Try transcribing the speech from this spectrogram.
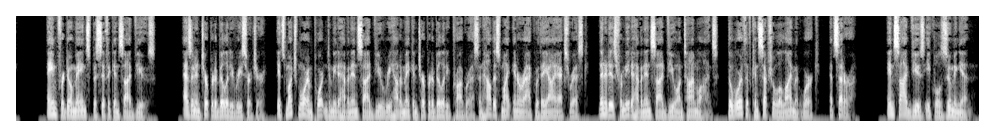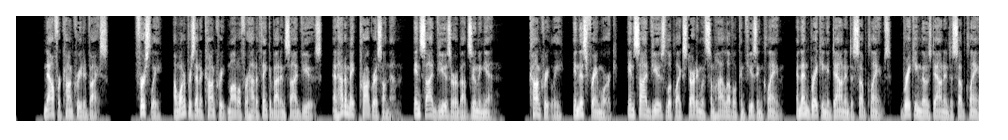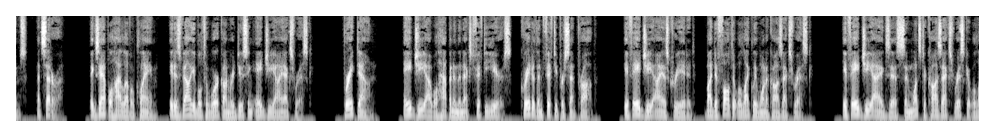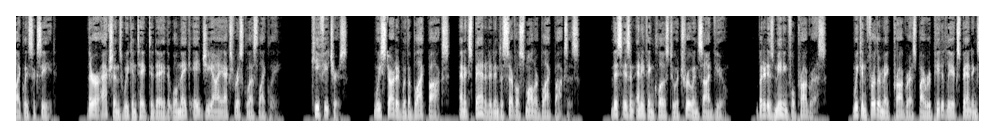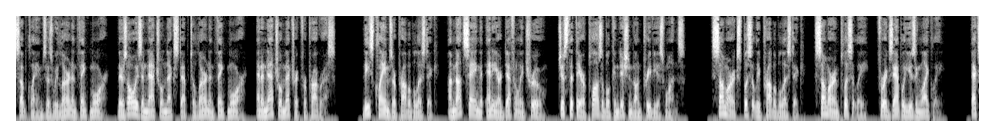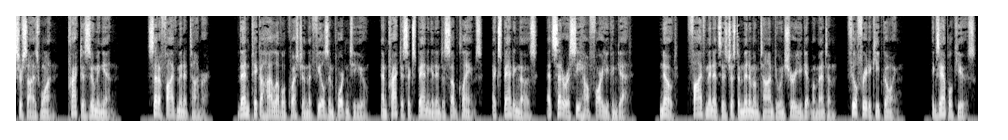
Aim for domain specific inside views. As an interpretability researcher, it's much more important to me to have an inside view re how to make interpretability progress and how this might interact with AI X risk, than it is for me to have an inside view on timelines, the worth of conceptual alignment work, etc. Inside views equals zooming in. Now for concrete advice. Firstly, I want to present a concrete model for how to think about inside views, and how to make progress on them. Inside views are about zooming in. Concretely, in this framework, inside views look like starting with some high level confusing claim, and then breaking it down into subclaims, breaking those down into subclaims, etc. Example high level claim it is valuable to work on reducing AGIX risk. Breakdown AGI will happen in the next 50 years, greater than 50% prob. If AGI is created, by default it will likely want to cause X risk. If AGI exists and wants to cause X risk, it will likely succeed. There are actions we can take today that will make AGI X risk less likely. Key features We started with a black box, and expanded it into several smaller black boxes. This isn't anything close to a true inside view. But it is meaningful progress. We can further make progress by repeatedly expanding subclaims as we learn and think more. There's always a natural next step to learn and think more, and a natural metric for progress. These claims are probabilistic, I'm not saying that any are definitely true, just that they are plausible conditioned on previous ones. Some are explicitly probabilistic, some are implicitly, for example, using likely. Exercise 1 Practice zooming in. Set a 5 minute timer. Then pick a high level question that feels important to you, and practice expanding it into subclaims, expanding those, etc. See how far you can get. Note, 5 minutes is just a minimum time to ensure you get momentum, feel free to keep going. Example cues.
